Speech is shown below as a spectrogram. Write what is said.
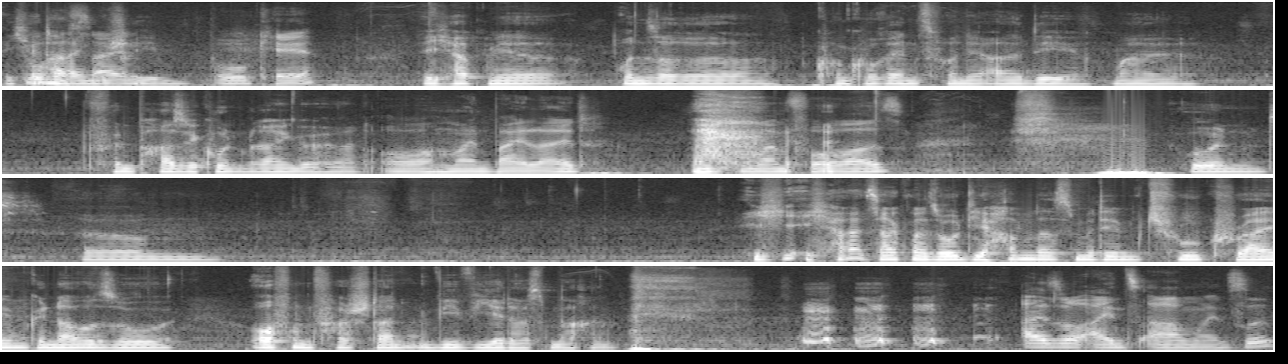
Ich Du hätte einen einen? geschrieben. Okay. Ich habe mir unsere Konkurrenz von der ARD mal für ein paar Sekunden reingehört. Oh, mein Beileid. Von meinem Voraus. Und ähm, ich, ich sag mal so, die haben das mit dem True Crime genauso offen verstanden, wie wir das machen. Also 1A, meinst du?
